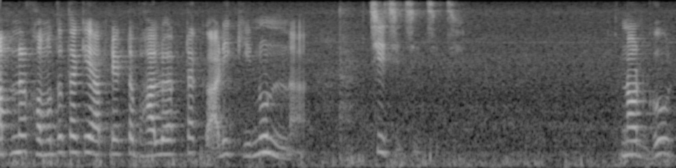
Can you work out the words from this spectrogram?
আপনার ক্ষমতা থাকে আপনি একটা ভালো একটা গাড়ি কিনুন না। ছি ছি ছি ছি ছি নট গুড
